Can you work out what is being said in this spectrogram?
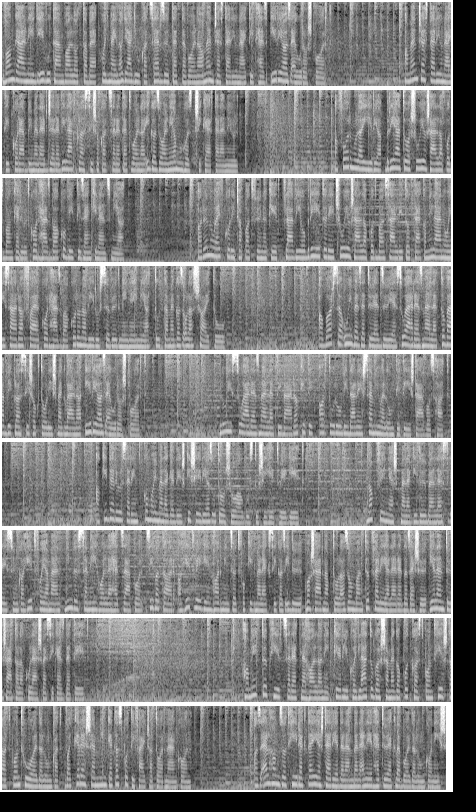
Van Gál négy év után vallotta be, hogy mely nagyágyúkat szerződtette volna a Manchester Unitedhez, írja az Eurosport. A Manchester United korábbi menedzsere világklasszisokat szeretett volna igazolni a muhoz sikertelenül. A formula írja, Briátor súlyos állapotban került kórházba a Covid-19 miatt. A Renault egykori csapatfőnökét, Flavio Briatorét súlyos állapotban szállították a Milánói San Rafael kórházba a koronavírus szövődményei miatt tudta meg az olasz sajtó. A Barca új vezetőedzője Suárez mellett további klasszisoktól is megválna, írja az Eurosport. Luis Suárez mellett Iván Rakitik, Arturo Vidal és Samuel Umtiti is távozhat. A kiderül szerint komoly melegedés kíséri az utolsó augusztusi hétvégét. Napfényes, meleg időben lesz részünk a hét folyamán, mindössze néhol lehet zápor, zivatar, a hétvégén 35 fokig melegszik az idő, vasárnaptól azonban többfelé elered az eső, jelentős átalakulás veszi kezdetét. Ha még több hírt szeretne hallani, kérjük, hogy látogassa meg a podcast.hírstart.hu oldalunkat, vagy keressen minket a Spotify csatornánkon. Az elhangzott hírek teljes terjedelemben elérhetőek weboldalunkon is.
